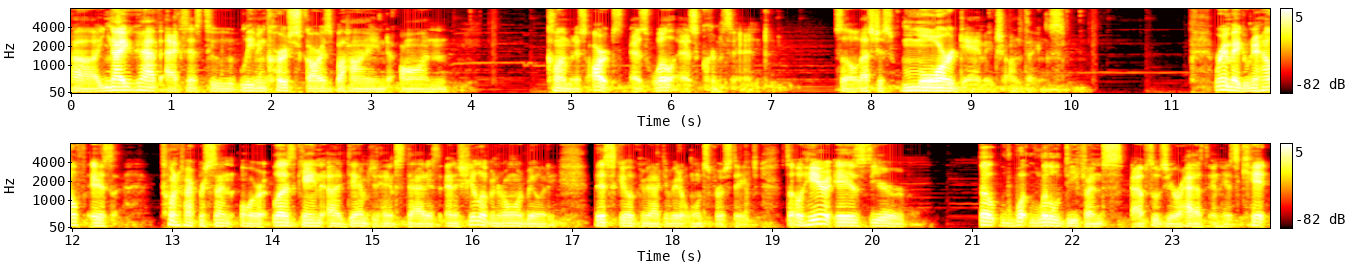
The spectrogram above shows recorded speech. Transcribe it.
uh, now you have access to leaving Curse Scars behind on Calamitous Arts as well as Crimson End. So that's just more damage on things. Rampage, when your health is 25% or less gain a damage enhanced status and a shield of invulnerability. This skill can be activated once per stage. So here is your the what little defense Absolute Zero has in his kit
